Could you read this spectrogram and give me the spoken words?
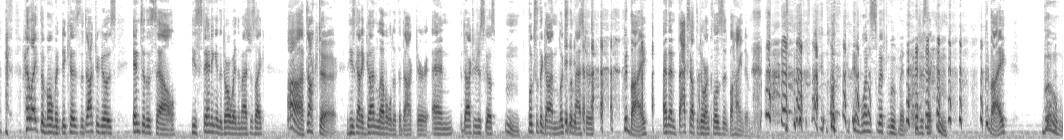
I like the moment because the doctor goes into the cell. He's standing in the doorway, and the master's like, Ah, doctor. And he's got a gun leveled at the doctor, and the doctor just goes, Hmm, looks at the gun, looks at the master, goodbye, and then backs out the door and closes it behind him. in one swift movement. He's just like, hmm, goodbye. Boom.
